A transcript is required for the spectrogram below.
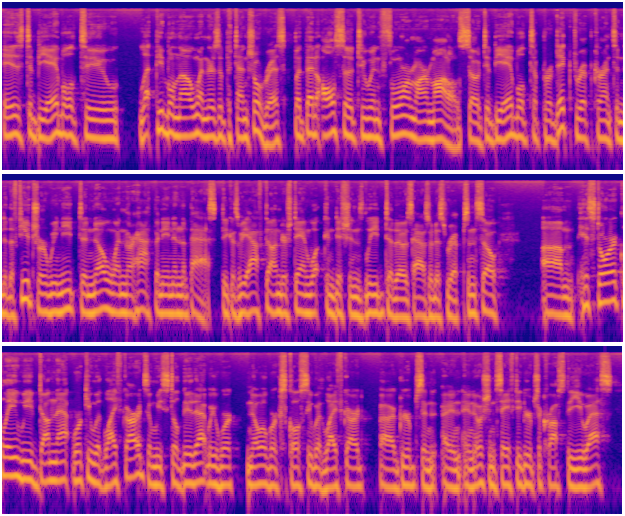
is to be able to let people know when there's a potential risk, but then also to inform our models. So to be able to predict rip currents into the future, we need to know when they're happening in the past because we have to understand what conditions lead to those hazardous rips. And so um, historically, we've done that working with lifeguards, and we still do that. We work. NOAA works closely with lifeguard uh, groups and, and, and, ocean safety groups across the U.S.,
